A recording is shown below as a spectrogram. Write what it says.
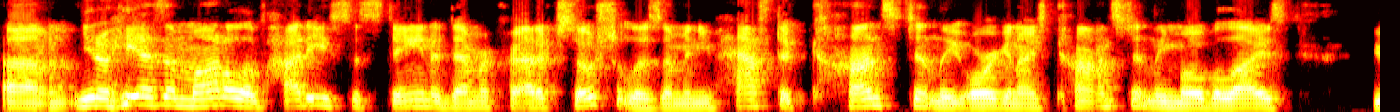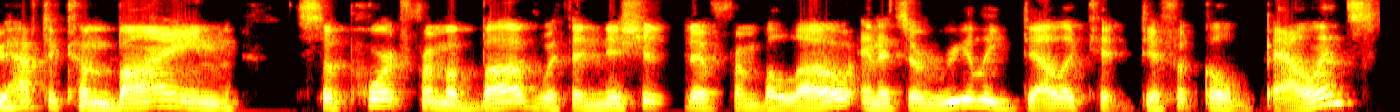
um, you know, he has a model of how do you sustain a democratic socialism, and you have to constantly organize, constantly mobilize. You have to combine support from above with initiative from below. And it's a really delicate, difficult balance.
